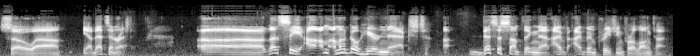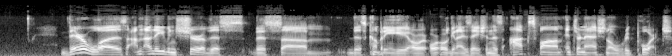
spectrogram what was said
So uh, yeah, that's interesting. Uh, let's see. I'm I'm going to go here next. Uh, this is something that I've I've been preaching for a long time. There was I'm not even sure of this this um, this company or, or organization this Oxfam International Report.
